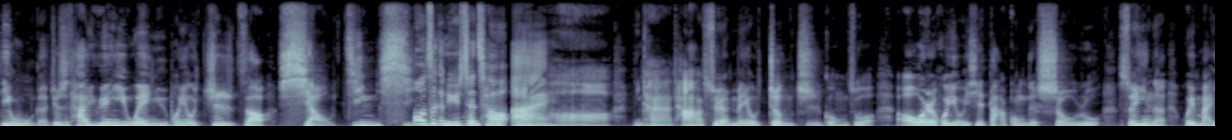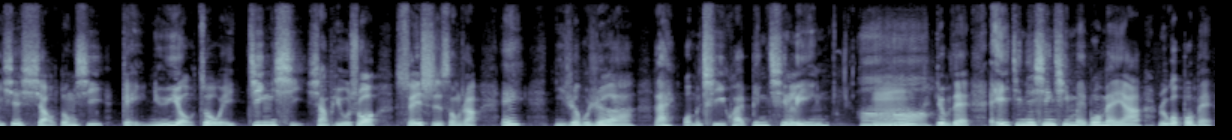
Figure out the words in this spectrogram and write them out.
第五个，就是他愿意为女朋友制造小惊喜。哦，这个女生超爱。哦，你看啊，他啊虽然没有正职工作，偶尔会有一些打工的收入，所以呢会买一些小东西给女友作为惊喜，像比如说随时送上，哎，你热不热啊？来，我们吃一块冰淇淋。哦嗯，，对不对？哎，今天心情美不美呀、如果不美，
